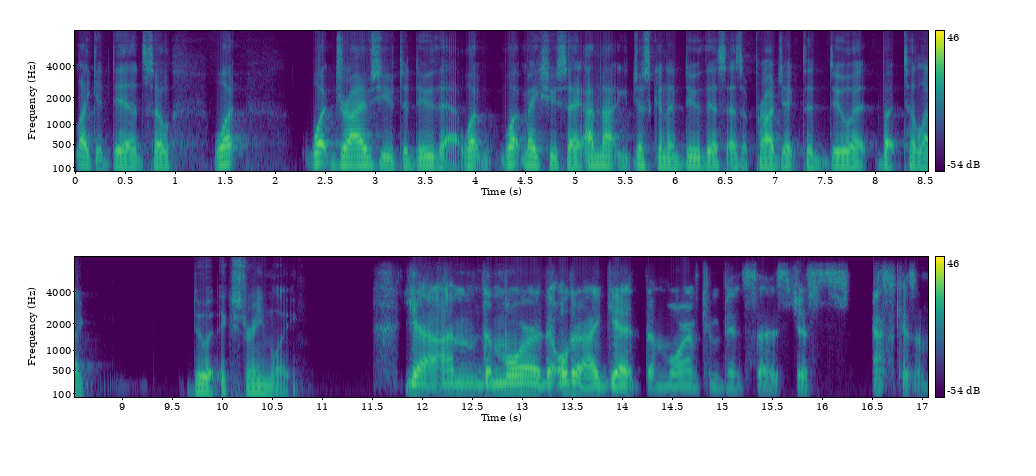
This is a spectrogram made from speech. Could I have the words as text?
like it did. So what what drives you to do that? What what makes you say I'm not just going to do this as a project to do it, but to like do it extremely? Yeah i'm the more the older i get the more i'm convinced that it's just masochism.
